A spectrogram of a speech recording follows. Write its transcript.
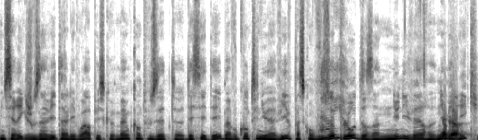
une série que je vous invite à aller voir, puisque même quand vous êtes euh, décédé, ben vous continuez à vivre parce qu'on vous ah upload dans un univers numérique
